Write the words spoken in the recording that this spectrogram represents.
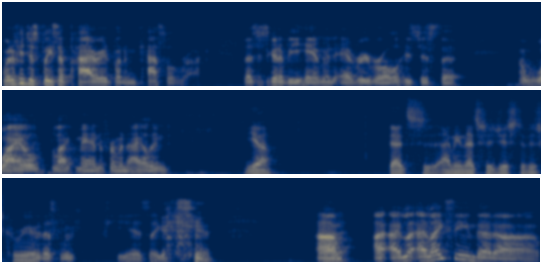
What if he just plays a pirate but in Castle Rock? That's just gonna be him in every role. He's just a a wild black man from an island. Yeah, that's. I mean, that's the gist of his career. I mean, that's what he is, I guess. Yeah. Um, I, I, I like seeing that uh,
